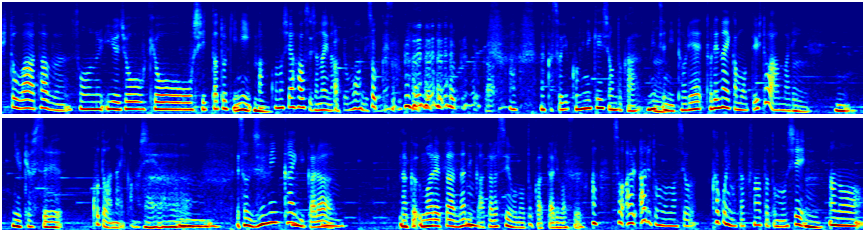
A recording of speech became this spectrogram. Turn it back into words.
人は多分そういう状況を知った時に、うん。あこのシェアハウスじゃないなって思うんですよね。そっか。なんかそういうコミュニケーションとか密に取れ,、取れないかもっていう人はあんまり、うん。うん入居することはないかもしれない。その住民会議からうん。なんか生まれた何か新しいものとかってあります？あそうあるあると思いますよ過去にもたくさんあったと思うし、うん。あの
